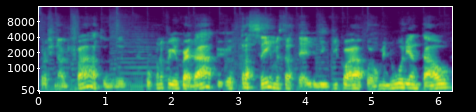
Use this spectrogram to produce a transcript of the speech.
pra final de fato, eu- quando eu peguei o cardápio, eu tracei uma estratégia ali. Eu vi que, ah, pô, é um menu oriental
